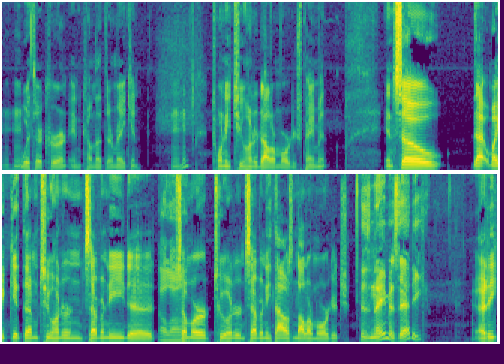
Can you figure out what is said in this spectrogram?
mm-hmm. with their current income that they're making. Mm-hmm. $2,200 mortgage payment. And so that might get them 270 to Hello. somewhere $270,000 mortgage. His name is Eddie. Eddie,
